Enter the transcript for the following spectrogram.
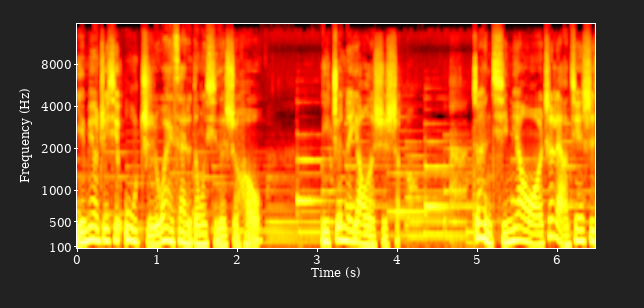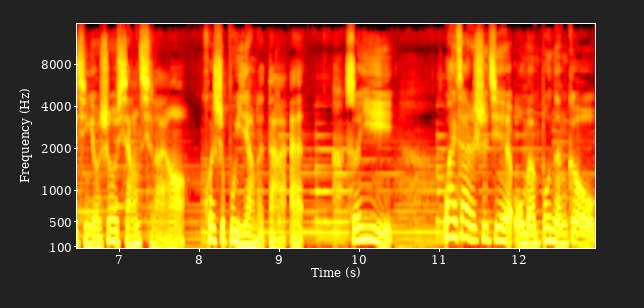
也没有这些物质外在的东西的时候，你真的要的是什么？这很奇妙哦，这两件事情有时候想起来啊，会是不一样的答案。所以。外在的世界，我们不能够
